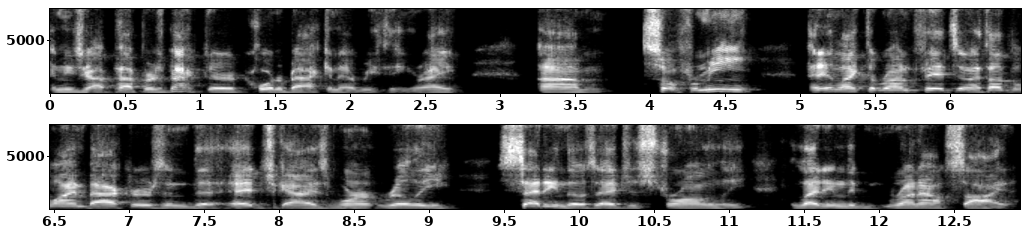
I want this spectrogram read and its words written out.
and he's got Peppers back there, quarterback and everything, right? Um, so for me, I didn't like the run fits, and I thought the linebackers and the edge guys weren't really setting those edges strongly, letting them run outside.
